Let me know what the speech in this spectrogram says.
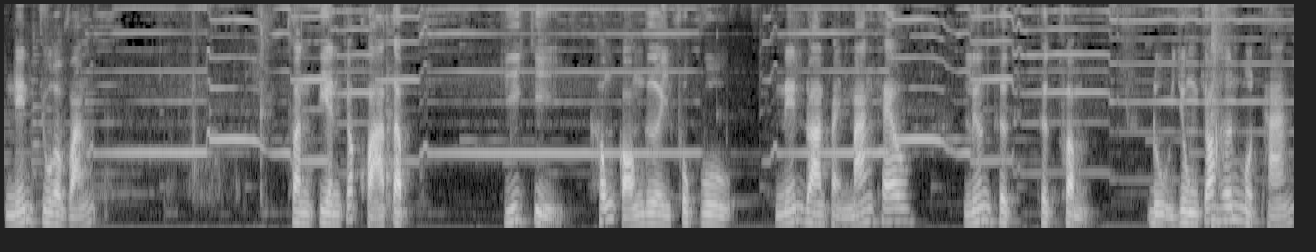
nên chùa vắng. Thuần tiền cho khóa tập, chỉ chỉ không có người phục vụ nên đoàn phải mang theo lương thực, thực phẩm đủ dùng cho hơn một tháng.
